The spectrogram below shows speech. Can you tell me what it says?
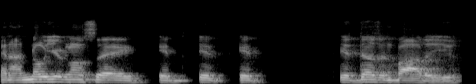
and I know you're going to say it it it it doesn't bother you,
